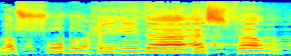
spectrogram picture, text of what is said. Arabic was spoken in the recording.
والصبح إذا أسفر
